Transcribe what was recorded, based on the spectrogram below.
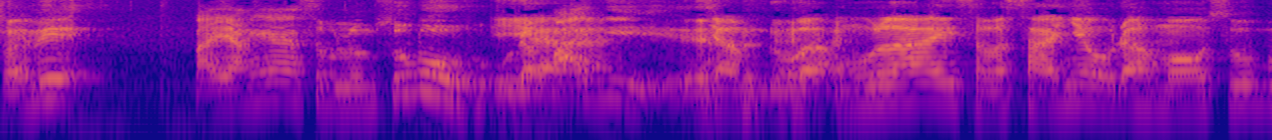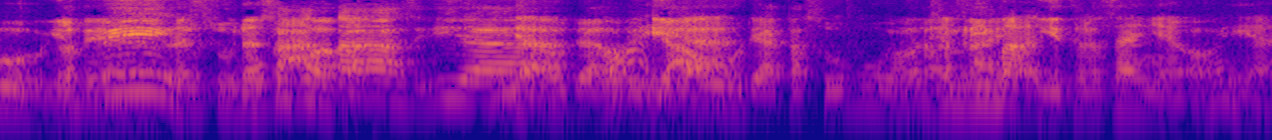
so ini tayangnya sebelum subuh udah Iya. pagi Jam 2 mulai, selesainya udah mau subuh gitu lebih ya. Udah, subuh udah subuh apa? atas iya, Iya. udah Oh, udah iya. jauh di atas subuh Oh, ini jam selesai. 5 gitu selesainya. Oh iya.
